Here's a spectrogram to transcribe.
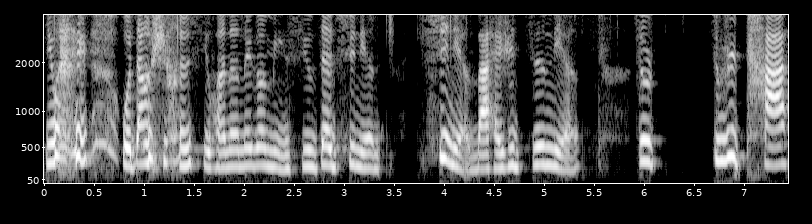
因为 我当时很喜欢的那个明星在去年，去年吧还是今年，就就是他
